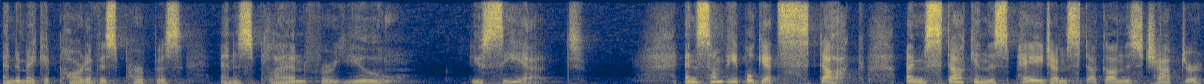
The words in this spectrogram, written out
and to make it part of His purpose and His plan for you. Do you see it? And some people get stuck. I'm stuck in this page, I'm stuck on this chapter.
